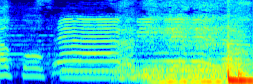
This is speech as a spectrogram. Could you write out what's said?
la coco.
